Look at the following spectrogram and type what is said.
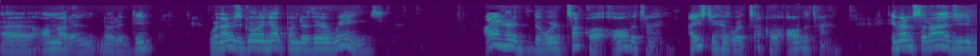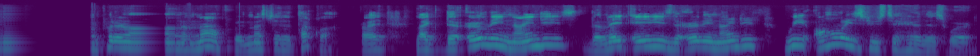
uh, Omar and Nuruddin. When I was growing up under their wings, I heard the word taqwa all the time. I used to hear the word taqwa all the time Imam Siraji put it on a map with Masjid al-Taqwa, right? Like the early 90s, the late 80s, the early 90s, we always used to hear this word.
